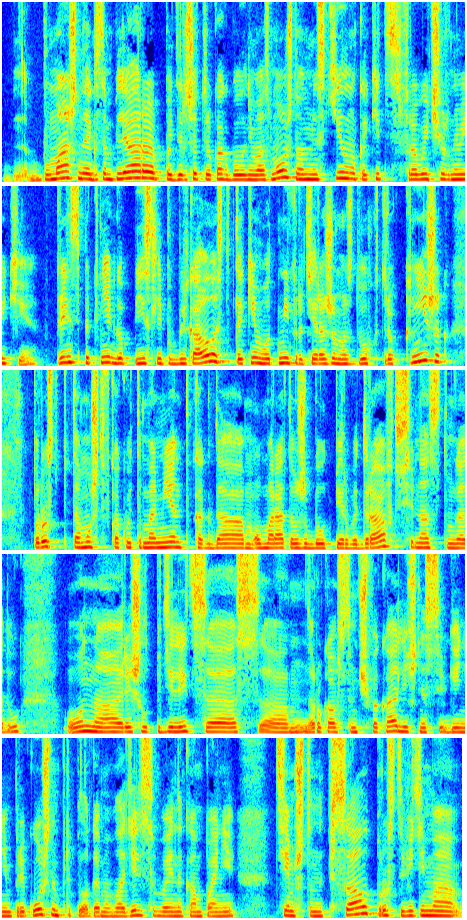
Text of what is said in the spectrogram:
Бумажные экземпляры подержать в руках было невозможно. Он мне скинул какие-то цифровые черновики. В принципе, книга, если публиковалась, то таким вот микротиражом из двух-трех книжек, Просто потому, что в какой-то момент, когда у Марата уже был первый драфт в 2017 году, он а, решил поделиться с руководством ЧВК, лично с Евгением Пригожиным, предполагаемым владельцем военной компании, тем, что написал. Просто, видимо,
